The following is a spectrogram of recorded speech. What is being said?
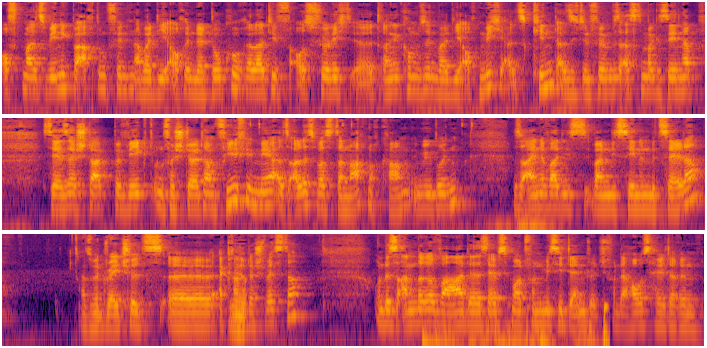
oftmals wenig Beachtung finden, aber die auch in der Doku relativ ausführlich äh, drangekommen sind, weil die auch mich als Kind, als ich den Film das erste Mal gesehen habe, sehr, sehr stark bewegt und verstört haben. Viel, viel mehr als alles, was danach noch kam, im Übrigen. Das eine war die, waren die Szenen mit Zelda, also mit Rachels äh, erkrankter ja. Schwester. Und das andere war der Selbstmord von Missy Dandridge, von der Haushälterin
